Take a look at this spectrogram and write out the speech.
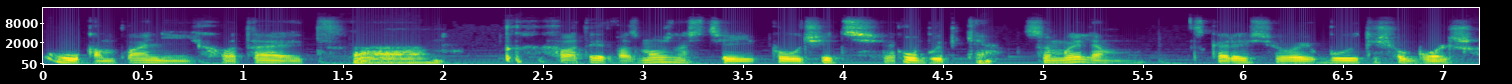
у компаний хватает, а, хватает возможностей получить убытки. С ML скорее всего, их будет еще больше.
